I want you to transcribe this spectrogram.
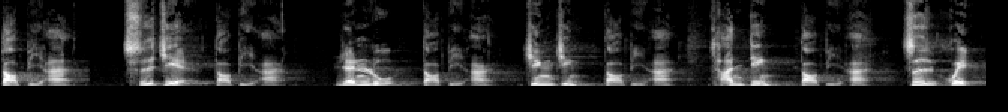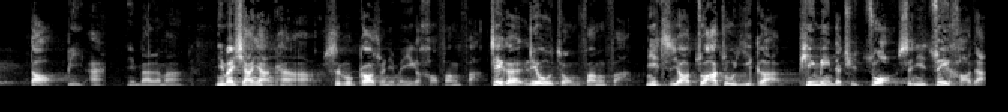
到彼岸，持戒到彼岸，忍辱到彼岸，精进到彼岸，禅定到彼岸，智慧到彼岸，明白了吗？你们想想看啊，师父告诉你们一个好方法，这个六种方法，你只要抓住一个，拼命的去做，是你最好的。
